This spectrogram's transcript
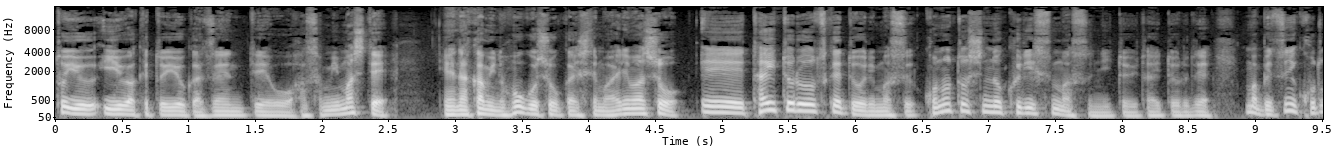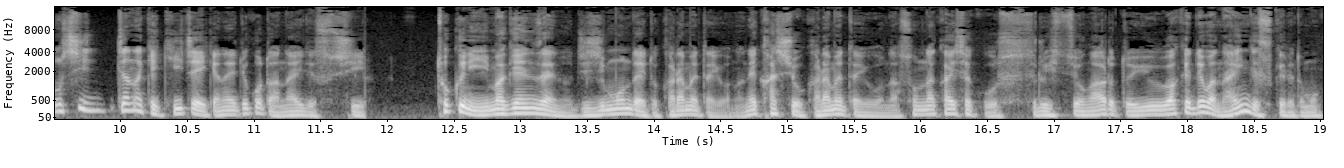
という言い訳というか前提を挟みまして、え中身の方をご紹介してまいりましょう。えー、タイトルをつけております。この年のクリスマスにというタイトルで、まあ別に今年じゃなきゃ聴いちゃいけないということはないですし、特に今現在の時事問題と絡めたようなね、歌詞を絡めたような、そんな解釈をする必要があるというわけではないんですけれども、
